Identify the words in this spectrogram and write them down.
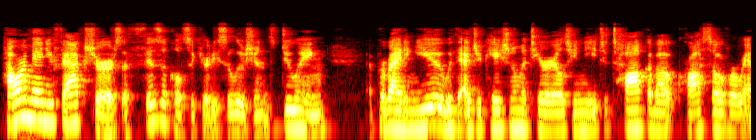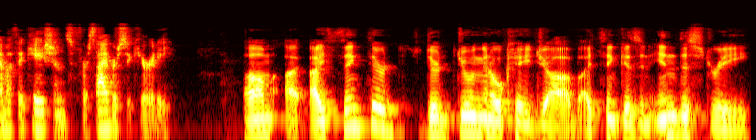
how are manufacturers of physical security solutions doing providing you with educational materials you need to talk about crossover ramifications for cybersecurity? Um, I, I think they're they're doing an okay job. I think as an industry,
